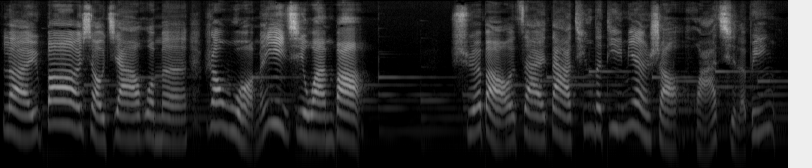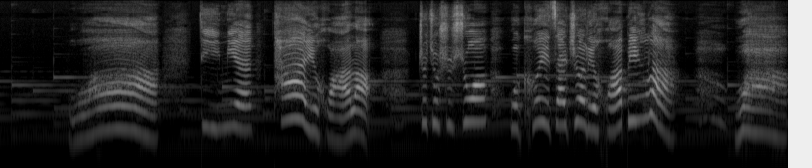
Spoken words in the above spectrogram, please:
来吧，小家伙们，让我们一起玩吧！”雪宝在大厅的地面上滑起了冰，哇！地面太滑了，这就是说我可以在这里滑冰了。哇，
